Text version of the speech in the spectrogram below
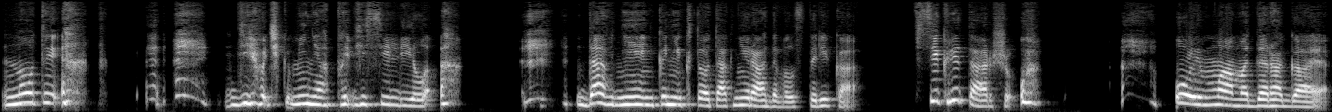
«Ну ты, девочка, меня повеселила. Давненько никто так не радовал старика. В секретаршу. Ой, мама дорогая!»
